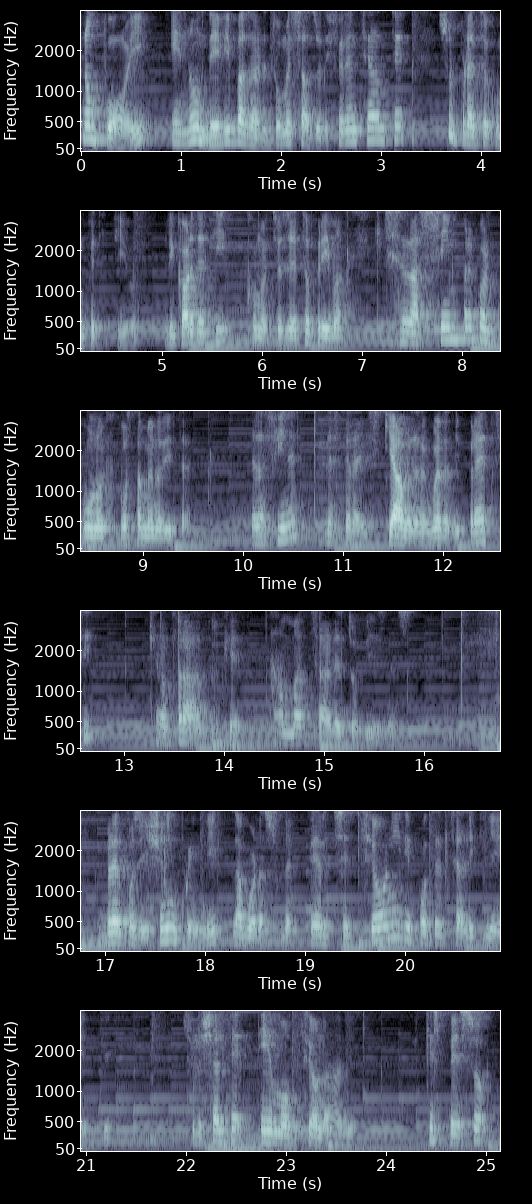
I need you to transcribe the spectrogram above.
non puoi e non devi basare il tuo messaggio differenziante sul prezzo competitivo. Ricordati, come ti ho detto prima, che ci sarà sempre qualcuno che costa meno di te. Alla fine resterai schiavo della guerra di prezzi che non farà altro che ammazzare il tuo business. Il brand positioning quindi lavora sulle percezioni dei potenziali clienti, sulle scelte emozionali, che spesso,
